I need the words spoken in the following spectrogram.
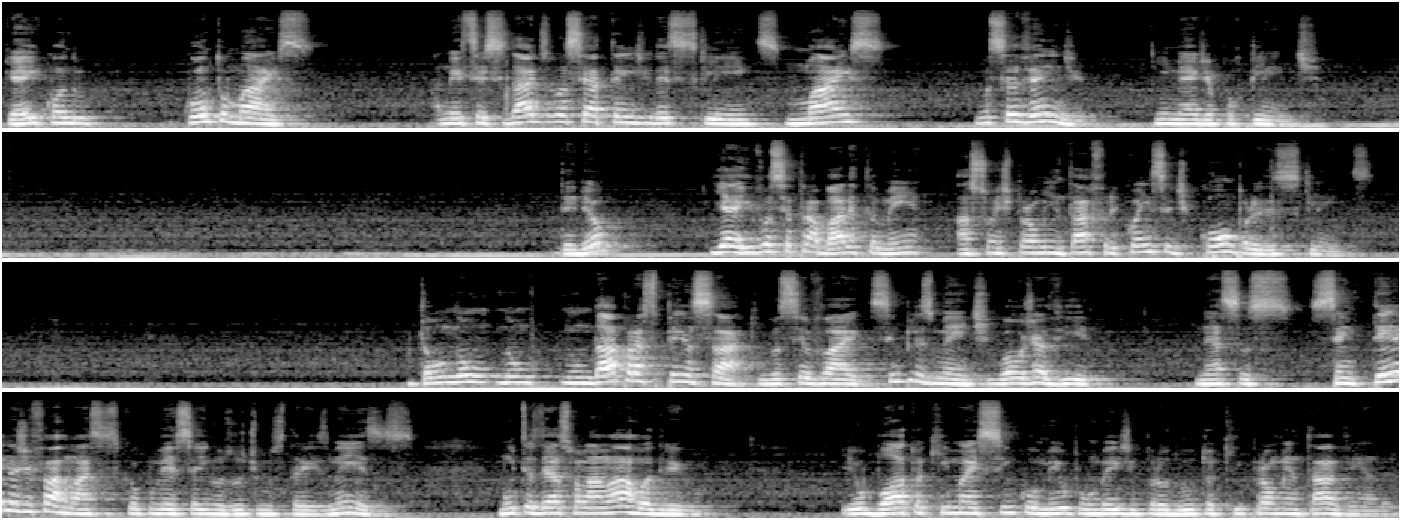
Que aí quando quanto mais necessidades você atende desses clientes, mais você vende em média por cliente. Entendeu? E aí você trabalha também ações para aumentar a frequência de compra desses clientes. Então não, não, não dá para pensar que você vai simplesmente, igual eu já vi nessas centenas de farmácias que eu conversei nos últimos três meses, muitas delas falaram, ah, Rodrigo, eu boto aqui mais 5 mil por mês de produto aqui para aumentar a venda.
